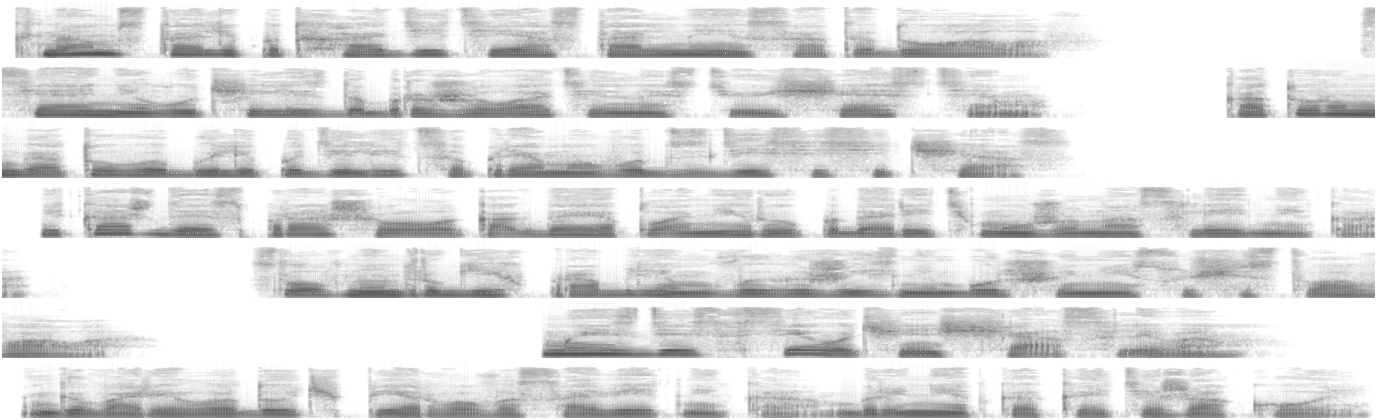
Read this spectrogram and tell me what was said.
К нам стали подходить и остальные саты дуалов. Все они лучились доброжелательностью и счастьем, которым готовы были поделиться прямо вот здесь и сейчас. И каждая спрашивала, когда я планирую подарить мужу наследника, словно других проблем в их жизни больше не существовало. «Мы здесь все очень счастливы», — говорила дочь первого советника, брюнетка Кэти Жакой.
